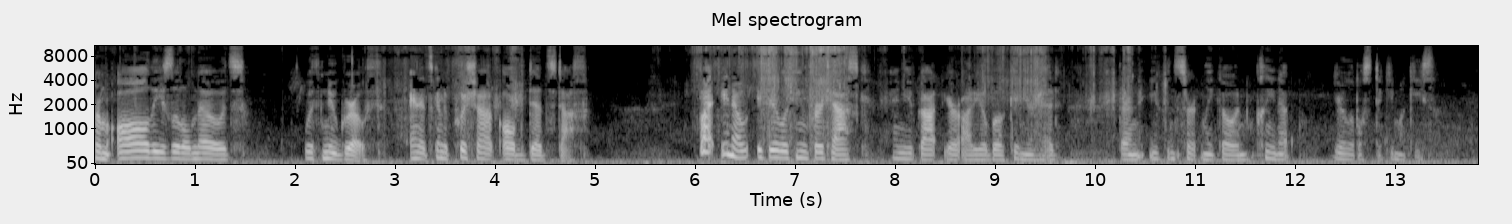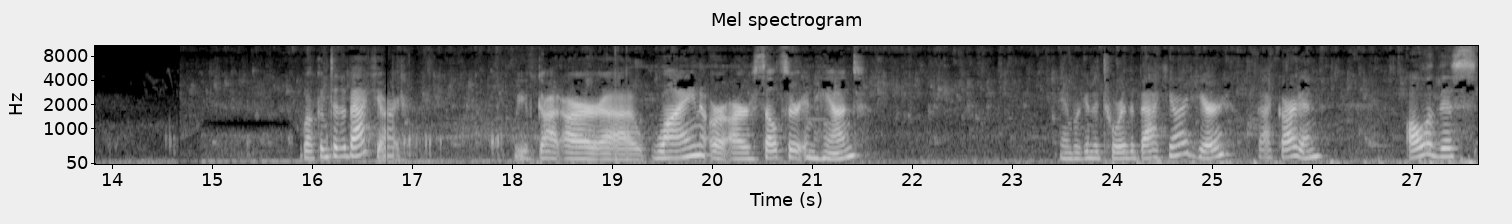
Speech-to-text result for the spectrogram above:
from all these little nodes with new growth and it's going to push out all the dead stuff. But, you know, if you're looking for a task and you've got your audiobook in your head, then you can certainly go and clean up your little sticky monkeys. Welcome to the backyard. We've got our uh, wine or our seltzer in hand. And we're gonna tour the backyard here, back garden. All of this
